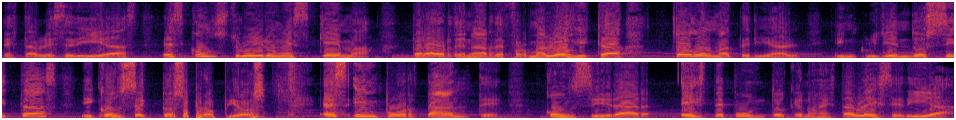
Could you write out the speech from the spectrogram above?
establece días, es construir un esquema para ordenar de forma lógica todo el material, incluyendo citas y conceptos propios. Es importante considerar este punto que nos establece día,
